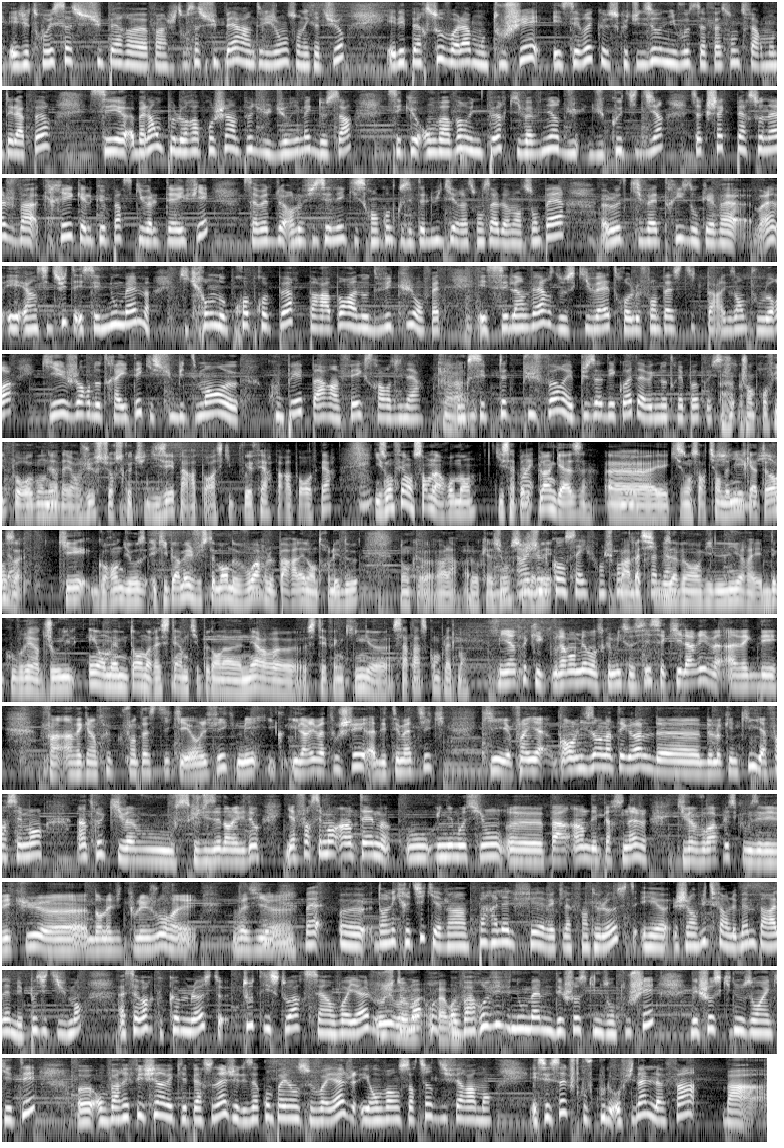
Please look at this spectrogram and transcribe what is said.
Et j'ai trouvé ça super euh, enfin je trouve ça super intelligent son écriture. Et les persos voilà m'ont touché. Et c'est vrai que ce que tu disais au niveau de sa façon de faire monter la peur c'est euh, bah là on peut le rapprocher un peu du, du remake de ça. C'est qu'on va avoir une peur qui va venir du, quotidien c'est-à-dire que chaque personnage va créer quelque part ce qui va le terrifier ça va être le, fils aîné qui se rend compte que c'est peut-être lui qui est responsable de la mort de son père, euh, l'autre qui va être triste, donc elle va. Voilà, et ainsi de suite. Et c'est nous-mêmes qui créons nos propres peurs par rapport à notre vécu, en fait. Et c'est l'inverse de ce qui va être le fantastique, par exemple, ou l'horreur, qui est genre notre réalité qui subitement euh, coupée par un fait extraordinaire. Voilà. Donc c'est peut-être plus fort et plus adéquat avec notre époque aussi. J'en profite pour rebondir d'ailleurs juste sur ce que tu disais par rapport à ce qu'ils pouvaient faire par rapport au. Mhm. Ils ont fait ensemble un roman qui s'appelle Ouais. Plein Gaz, euh, et qu'ils ont sorti en Je l'ai lu, 2014, celui-là. Qui est grandiose et qui permet justement de voir le parallèle entre les deux. Donc euh, voilà, à l'occasion, si Ah, je le conseille, franchement. Très, bah, très si vous bien. avez envie de lire et de découvrir Joe Hill et en même temps de rester un petit peu dans la nerve euh, Stephen King, euh, ça passe complètement. Mais il y a un truc qui est vraiment bien dans ce comics aussi, c'est qu'il arrive avec des, enfin avec un truc fantastique et horrifique, mais il, il arrive à toucher à des thématiques qui, enfin, il y a- en lisant l'intégrale de, de Lock and Key, il y a forcément un truc qui va vous, ce que je disais dans la vidéo, il y a forcément un thème ou une émotion euh, par un des personnages qui va vous rappeler ce que vous avez vécu euh, dans la vie de tous les jours. Et vas-y. Oui. euh, Bah, euh, dans les critiques, il y avait un parallèle fait avec la fin de Lost, et j'ai envie de faire le même parallèle, mais positivement, à savoir que comme Lost, toute l'histoire, c'est un voyage où Oui, justement, on va revivre nous-mêmes des choses qui nous ont touchés, des choses qui nous ont inquiétés, on va réfléchir avec les personnages et les accompagner dans ce voyage, et on va en sortir différemment. Et c'est ça que je trouve cool. Au final, la fin, bah,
